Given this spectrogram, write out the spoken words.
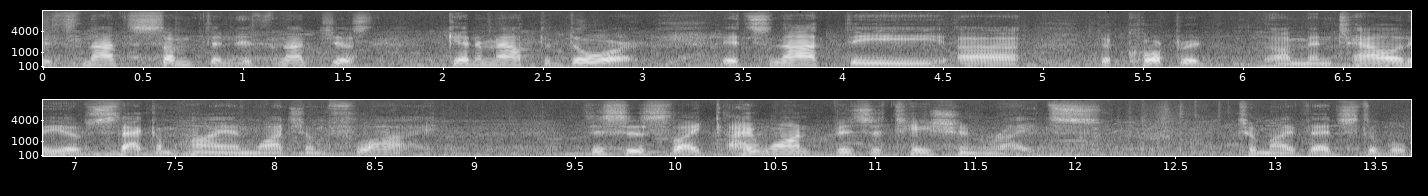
It's not something. It's not just get them out the door. It's not the uh, the corporate uh, mentality of stack them high and watch them fly. This is like i want visitation rights to my vegetable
